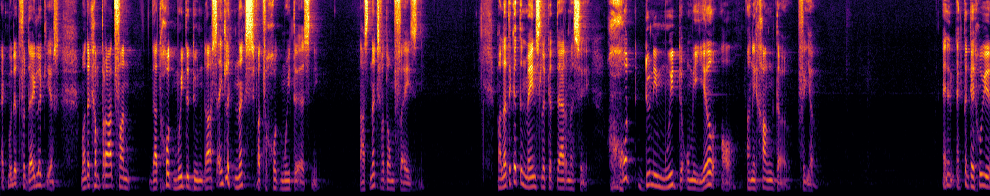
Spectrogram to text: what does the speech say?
ek moet dit verduidelik eers, want ek gaan praat van dat God moeite doen. Daar's eintlik niks wat vir God moeite is nie. Daar's niks wat hom faze nie. Maar laat ek dit in menslike terme sê. God doen die moeite om die heelal aan die gang te hou vir jou. En ek dink hy goeie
